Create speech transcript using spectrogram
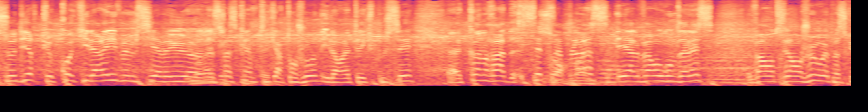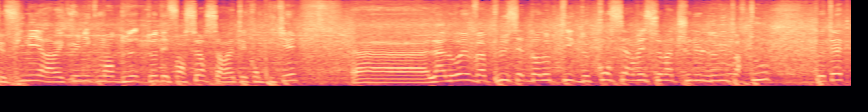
se dire que quoi qu'il arrive même s'il y avait eu euh, ne serait-ce qu'un petit carton jaune il aurait été expulsé Euh, Conrad cède sa place et Alvaro Gonzalez va entrer en jeu ouais, parce que finir avec uniquement deux, deux défenseurs ça aurait été compliqué Euh, là l'OM va plus être dans l'optique de conserver ce match nul de but partout peut-être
